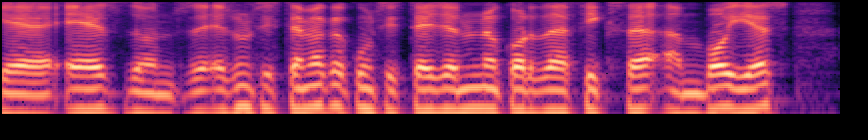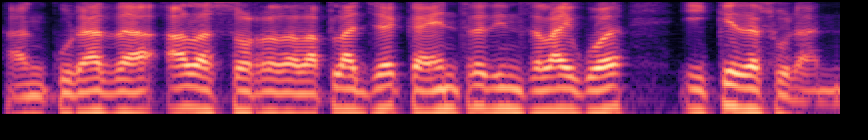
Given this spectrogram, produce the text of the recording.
que és, doncs, és un sistema que consisteix en una corda fixa amb boies ancorada a la sorra de la platja que entra dins de l'aigua i queda surant.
